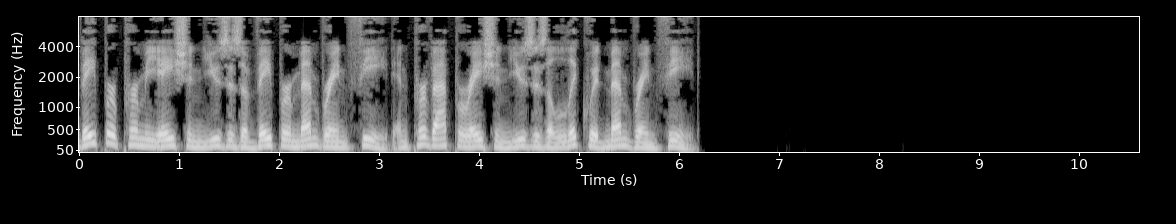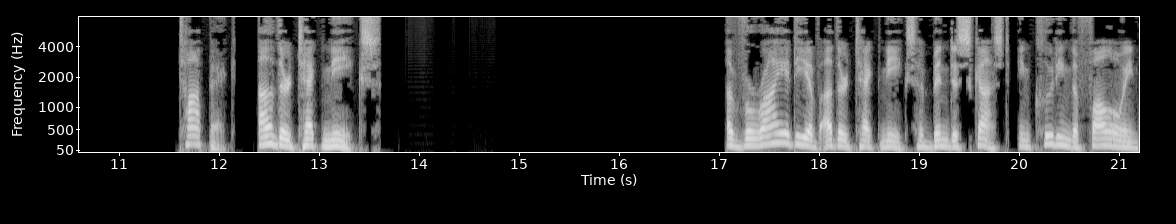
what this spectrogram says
Vapor permeation uses a vapor membrane feed and pervaporation uses a liquid membrane feed. Other techniques A variety of other techniques have been discussed, including the following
